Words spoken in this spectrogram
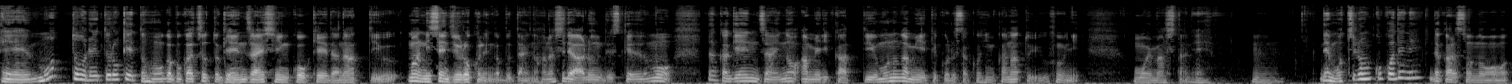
えー、もっとレッドロケットの方が僕はちょっと現在進行形だなっていう、まあ2016年が舞台の話ではあるんですけれども、なんか現在のアメリカっていうものが見えてくる作品かなというふうに思いましたね。うん。で、もちろんここでね、だからその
